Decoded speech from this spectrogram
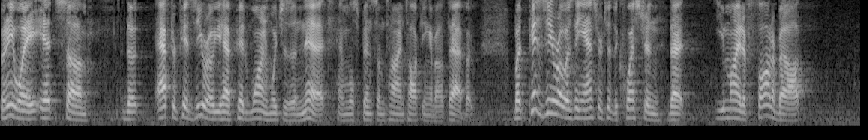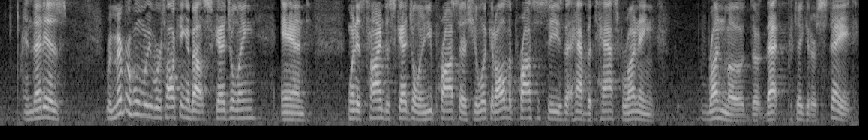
But anyway, it's um, the after PID0, you have PID1, which is init, and we'll spend some time talking about that. But, but PID0 is the answer to the question that you might have thought about, and that is Remember when we were talking about scheduling and when it's time to schedule a new process, you look at all the processes that have the task running run mode, the, that particular state,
